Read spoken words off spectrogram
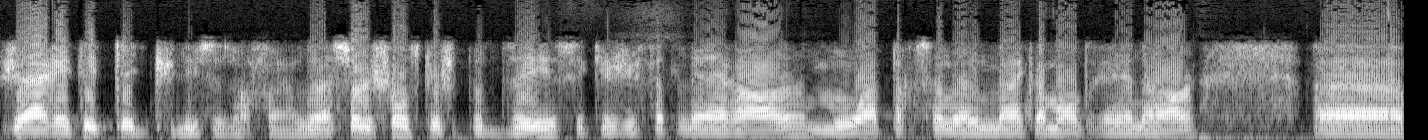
j'ai arrêté de calculer ces affaires. La seule chose que je peux te dire, c'est que j'ai fait l'erreur, moi, personnellement, comme entraîneur, euh,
